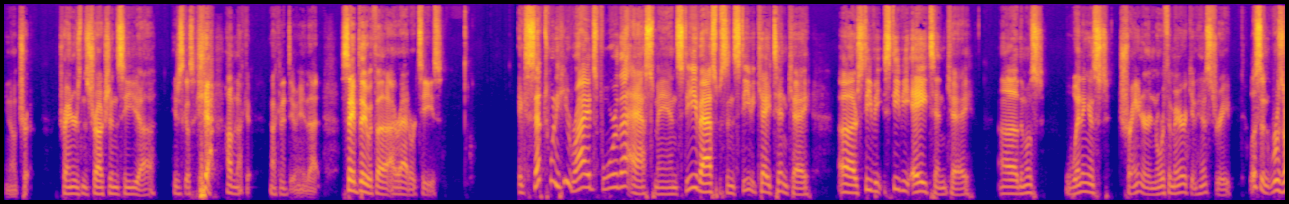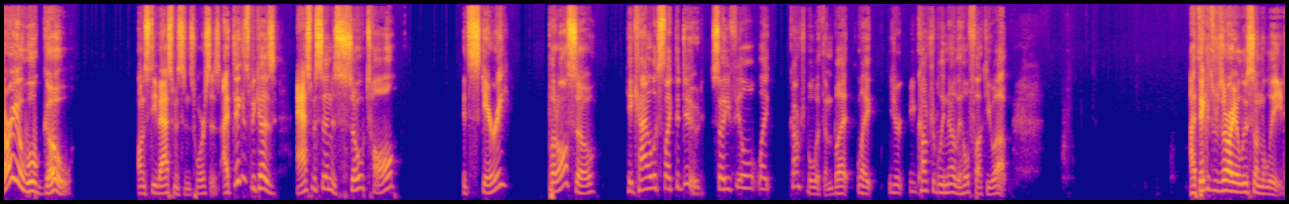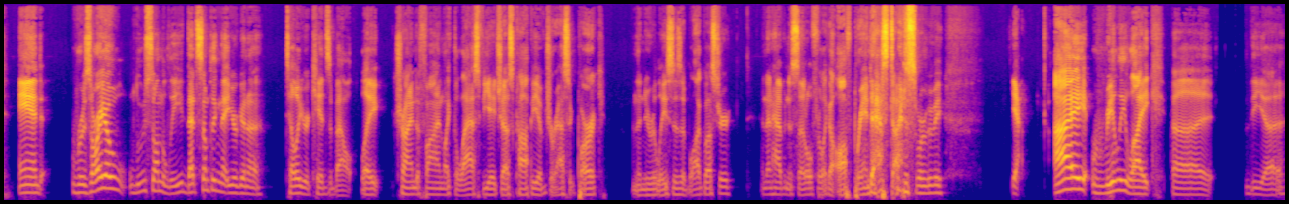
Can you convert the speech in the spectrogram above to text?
you know, tra- trainer's instructions, he uh, he just goes, "Yeah, I'm not gonna not gonna do any of that." Same thing with uh, Irad Ortiz, except when he rides for the ass man, Steve Asmussen, Stevie K 10K, uh, Stevie Stevie A 10K, uh, the most winningest trainer in North American history. Listen, Rosario will go on Steve Asmussen's horses. I think it's because Asmussen is so tall, it's scary, but also he kind of looks like the dude. So you feel like comfortable with him, but like you're you comfortably know that he'll fuck you up. I think it's Rosario loose on the lead. And Rosario loose on the lead, that's something that you're gonna tell your kids about. Like trying to find like the last VHS copy of Jurassic Park and the new releases at Blockbuster, and then having to settle for like an off-brand ass dinosaur movie. I really like uh the uh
